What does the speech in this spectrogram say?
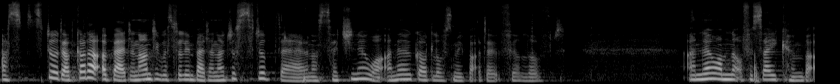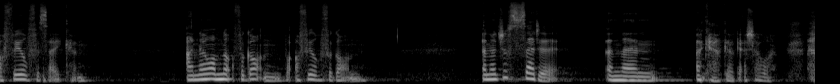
I stood, I'd got out of bed and Andy was still in bed. And I just stood there and I said, You know what? I know God loves me, but I don't feel loved. I know I'm not forsaken, but I feel forsaken. I know I'm not forgotten, but I feel forgotten. And I just said it. And then, okay, I'll go get a shower.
